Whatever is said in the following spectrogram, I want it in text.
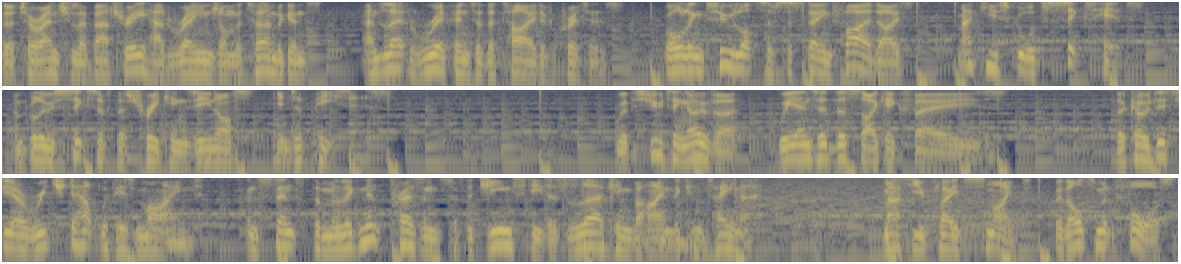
The Tarantula battery had range on the termagants and let rip into the tide of critters. Rolling two lots of sustained fire dice, Matthew scored six hits and blew six of the shrieking Xenos into pieces. With shooting over, we entered the psychic phase. The Codicier reached out with his mind and sensed the malignant presence of the Genestealers lurking behind the container. Matthew played Smite with ultimate force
